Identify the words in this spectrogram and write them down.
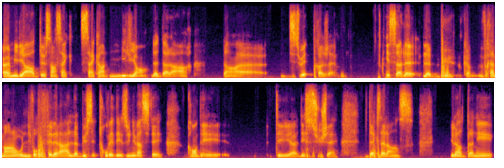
1 milliard 250 millions de dollars dans 18 projets. Et ça, le, le, but, comme vraiment au niveau fédéral, le but, c'est de trouver des universités qui ont des, des, euh, des sujets d'excellence et leur donner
